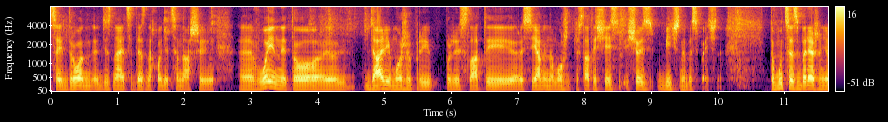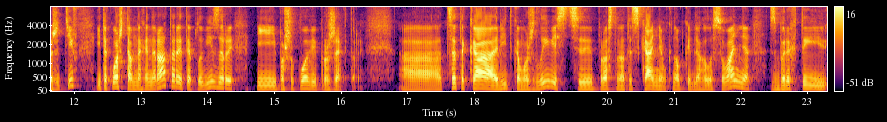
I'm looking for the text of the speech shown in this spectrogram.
цей дрон дізнається, де знаходяться наші е, воїни, то е, далі може при, прислати росіяни нам можуть прислати щось, щось більш небезпечне. Тому це збереження життів, і також там на генератори, тепловізори і пошукові прожектори. Це така рідка можливість е, просто натисканням кнопки для голосування зберегти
